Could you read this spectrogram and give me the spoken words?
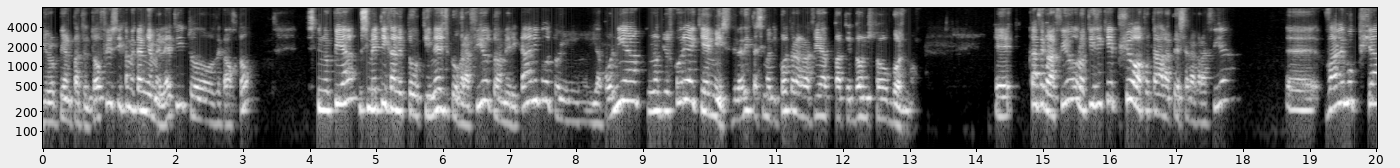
European Patent Office, είχαμε κάνει μια μελέτη το 2018 στην οποία συμμετείχαν το Κινέζικο γραφείο, το Αμερικάνικο, το Ιαπωνία, Νότιος Κορέα και εμείς, δηλαδή τα σημαντικότερα γραφεία πατεντών στον κόσμο. Ε, κάθε γραφείο ρωτήθηκε ποιο από τα άλλα τέσσερα γραφεία ε, βάλε μου ποια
